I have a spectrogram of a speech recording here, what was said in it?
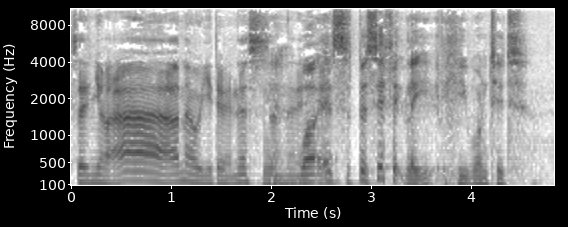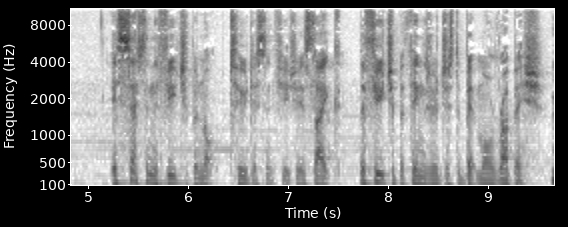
So then you're like, ah, I know you're doing this. Yeah. And then it- well, yeah. it's specifically he wanted. It's set in the future, but not too distant future. It's like the future, but things are just a bit more rubbish.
